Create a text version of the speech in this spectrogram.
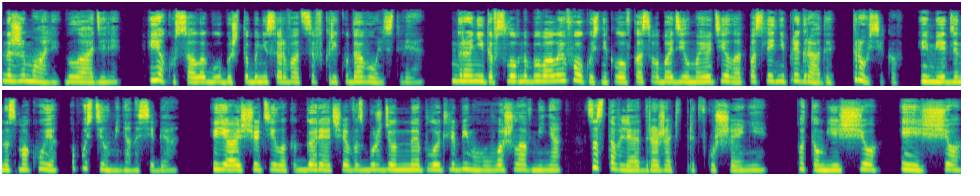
нажимали, гладили. Я кусала губы, чтобы не сорваться в крик удовольствия. Гранитов, словно бывалый фокусник, ловко освободил мое тело от последней преграды, трусиков, и, медленно смакуя, опустил меня на себя. Я ощутила, как горячая возбужденная плоть любимого вошла в меня, заставляя дрожать в предвкушении. Потом еще и еще.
